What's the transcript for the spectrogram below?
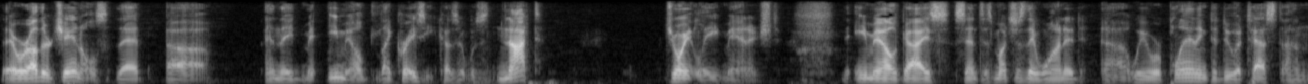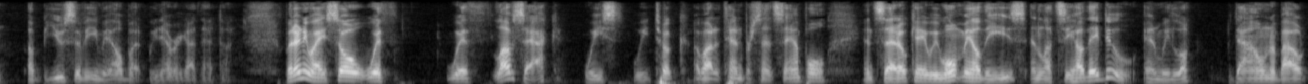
There were other channels that, uh, and they emailed like crazy because it was not jointly managed. The email guys sent as much as they wanted. Uh, we were planning to do a test on abusive email, but we never got that done. But anyway, so with with Lovesac, we we took about a 10% sample and said, okay, we won't mail these, and let's see how they do. And we looked down about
